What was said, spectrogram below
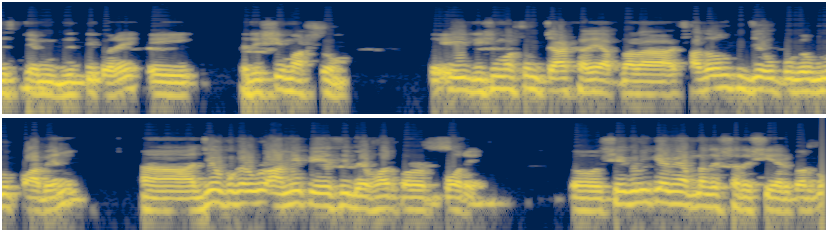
সিস্টেম বৃদ্ধি করে এই ঋষি মাশরুম। তো এই ঋষি মাশরুম চা খেলে আপনারা সাধারণত যে উপকারগুলো পাবেন যে উপকারগুলো আমি পেয়েছি ব্যবহার করার পরে, তো সেগুলোকে আমি আপনাদের সাথে শেয়ার করব।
